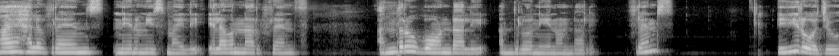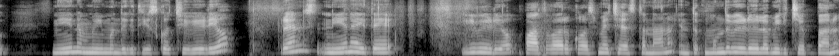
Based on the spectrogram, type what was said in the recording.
హాయ్ హలో ఫ్రెండ్స్. నేను మీ స్మైలీ. ఎలా ఉన్నారు ఫ్రెండ్స్? అందరూ బాగుండాలి. అందులో నేను ఉండాలి. ఫ్రెండ్స్ ఈరోజు నేను మీ ముందుకు తీసుకొచ్చే వీడియో. ఫ్రెండ్స్ నేనైతే ఈ వీడియో పాతవారి కోసమే చేస్తున్నాను. ఇంతకు ముందు వీడియోలో మీకు చెప్పాను.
